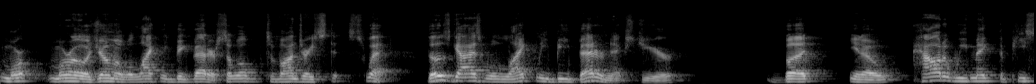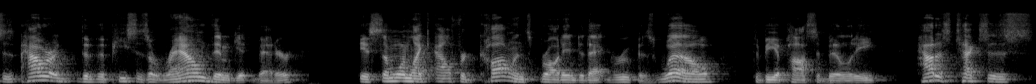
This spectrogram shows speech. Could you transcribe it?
Moro Ojomo will likely be better. So will T'Vondre Sweat those guys will likely be better next year. But, you know, how do we make the pieces, how are the, the pieces around them get better? Is someone like Alfred Collins brought into that group as well to be a possibility? How does Texas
